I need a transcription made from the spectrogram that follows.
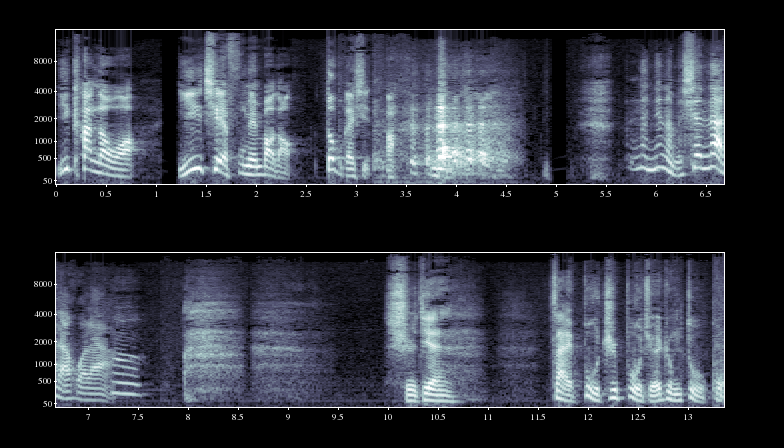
一看到我，一切负面报道都不该信啊！那您怎么现在才回来啊？嗯，时间在不知不觉中度过，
